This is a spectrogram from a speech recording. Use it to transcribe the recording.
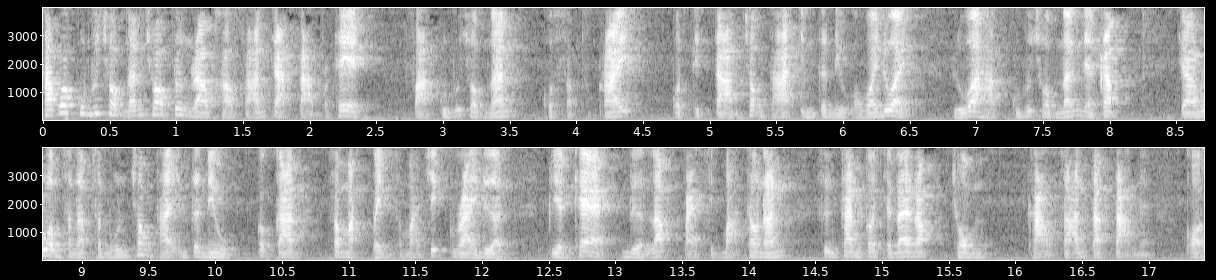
หากว่าคุณผู้ชมนั้นชอบเรื่องราวข่าวสารจากต่างประเทศ ฝากคุณผู้ชมนั้นกด subscribe กดติดตามช่องถาอินเตอร์นิวเอาไว้ด้วย หรือว่าหากคุณผู้ชมนั้นเนี่ยครับจะร่วมสนับสนุนช่องถาอินเตอร์นิวก็การสมัครเป็นสมาชิกรายเดือน เพียงแค่เดือนละ 80 บาทเท่านั้น ซึ่งท่านก็จะได้รับชมข่าวสารต่างๆเนี่ยก่อน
